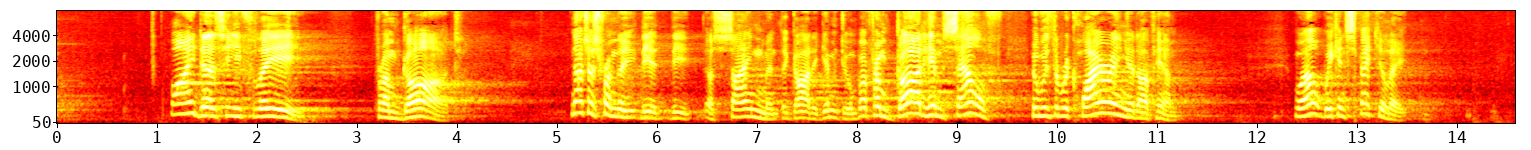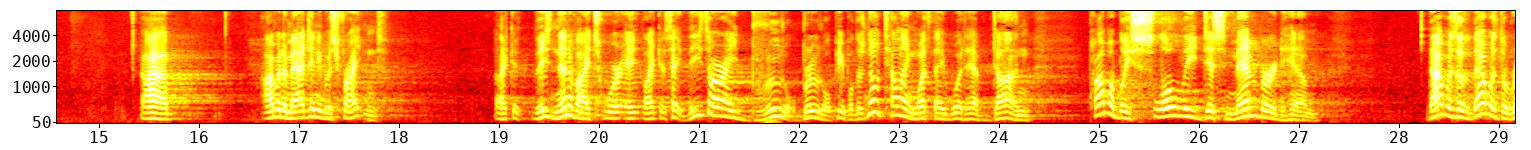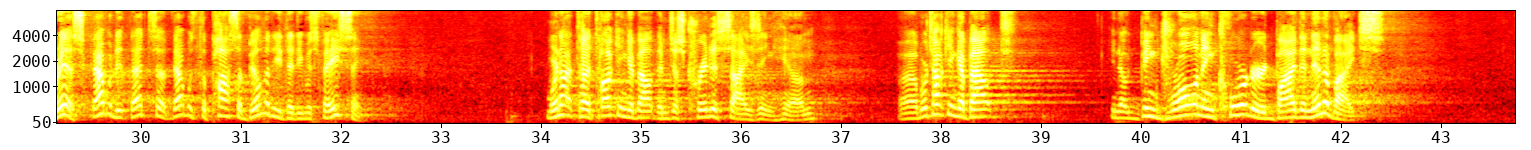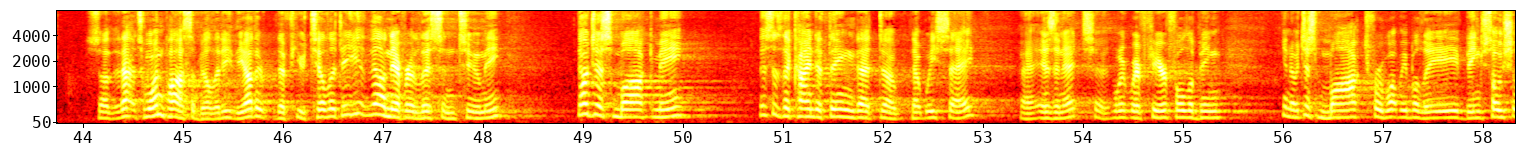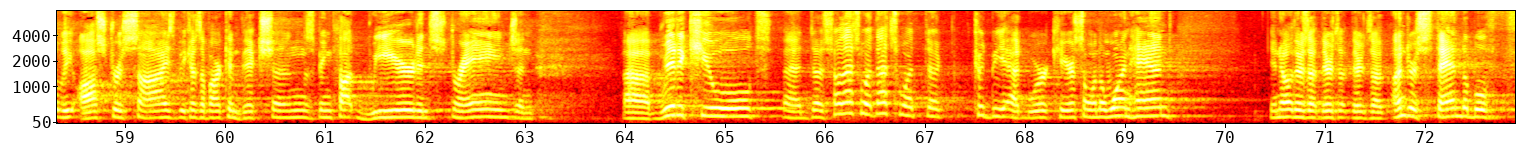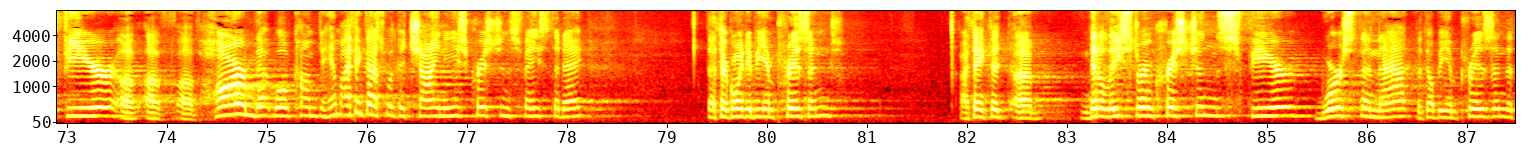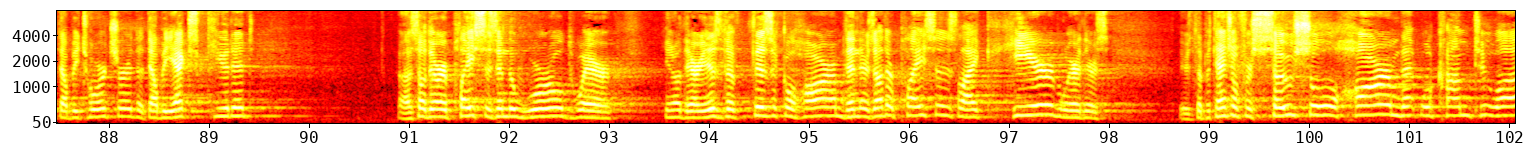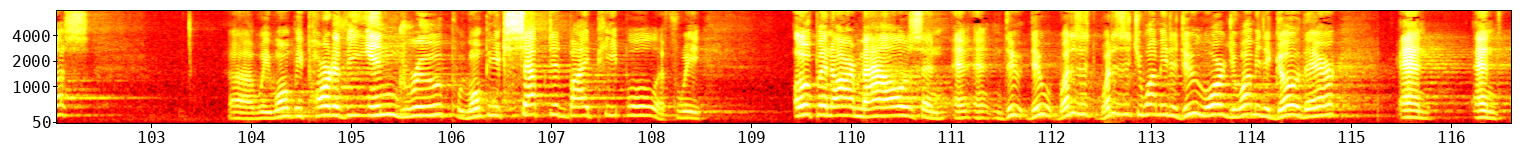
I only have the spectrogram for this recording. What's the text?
Why does he flee from God? Not just from the, the, the, assignment that God had given to him, but from God himself, who was the requiring it of him. Well, we can speculate. Uh, I would imagine he was frightened. Like these Ninevites were, a, like I say, these are a brutal, brutal people. There's no telling what they would have done. Probably slowly dismembered him that was, a, that was the risk. That, would, that's a, that was the possibility that he was facing. We're not t- talking about them just criticizing him. Uh, we're talking about, you know, being drawn and quartered by the Ninevites. So that's one possibility. The other, the futility, they'll never listen to me. They'll just mock me. This is the kind of thing that, uh, that we say, uh, isn't it? Uh, we're, we're fearful of being you know, just mocked for what we believe, being socially ostracized because of our convictions, being thought weird and strange and uh, ridiculed. And uh, so that's what, that's what could be at work here. So, on the one hand, you know, there's a there's a there's an understandable fear of, of, of harm that will come to him. I think that's what the Chinese Christians face today, that they're going to be imprisoned. I think that uh, Middle Eastern Christians fear worse than that, that they'll be imprisoned, that they'll be tortured, that they'll be executed. Uh, so there are places in the world where, you know, there is the physical harm. Then there's other places like here where there's, there's the potential for social harm that will come to us. Uh, we won't be part of the in group. We won't be accepted by people if we open our mouths and, and, and do, do what is it what is it you want me to do lord you want me to go there and and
